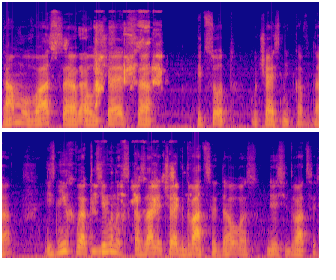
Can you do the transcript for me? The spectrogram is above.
Там у вас э, Да. получается 500 участников, да? Из них вы активных сказали человек 20, да, у вас? 10-20.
